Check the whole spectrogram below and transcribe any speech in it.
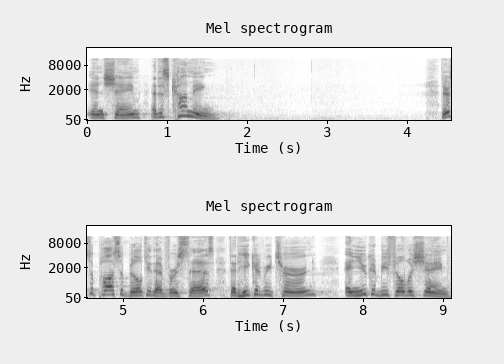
in shame at his coming. There's a possibility, that verse says, that he could return and you could be filled with shame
